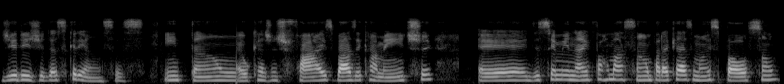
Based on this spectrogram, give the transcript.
dirigida às crianças. Então, é o que a gente faz basicamente é disseminar informação para que as mães possam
